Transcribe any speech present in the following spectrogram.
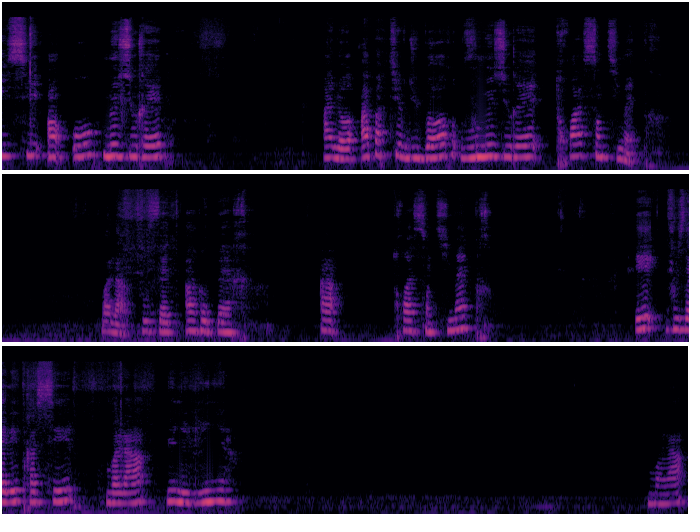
ici en haut, mesurer. Alors, à partir du bord, vous mesurez 3 cm. Voilà, vous faites un repère à 3 cm. Et vous allez tracer, voilà, une ligne. Voilà,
